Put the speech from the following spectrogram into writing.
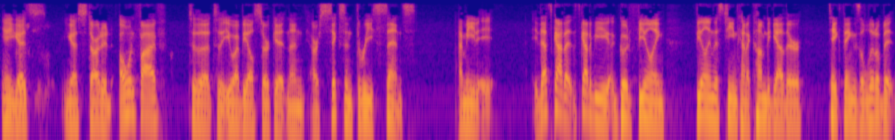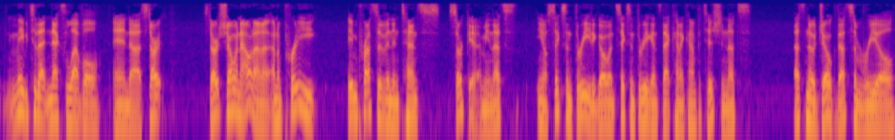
Yeah, you guys you guys started 0 and 5 to the to the EYBL circuit, and then are six and three since. I mean, it, that's got to it's got to be a good feeling feeling this team kind of come together, take things a little bit maybe to that next level, and uh, start start showing out on a on a pretty impressive and intense circuit. I mean, that's you know six and three to go and six and three against that kind of competition. That's that's no joke. That's some real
